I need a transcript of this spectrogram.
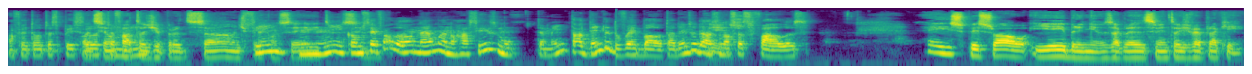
afetar outras pessoas Pode ser um também. fator de reprodução, de Sim, preconceito. uhum, e como sim. você falou, né, mano, o racismo também tá dentro do verbal, tá dentro das Isso. nossas falas. É isso, pessoal. E aí, Breninho, os agradecimentos hoje vai pra quem?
